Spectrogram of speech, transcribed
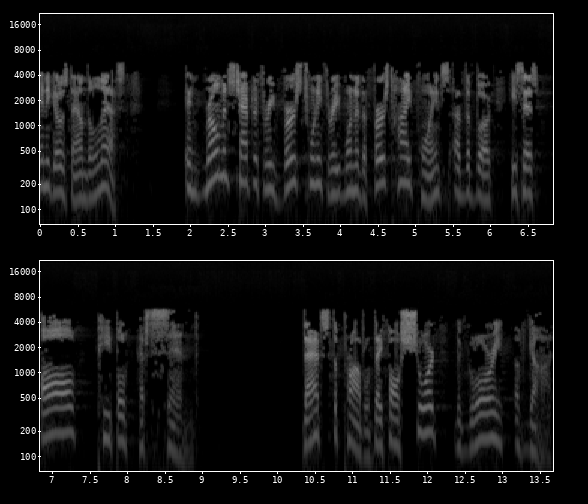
and he goes down the list. In Romans chapter 3, verse 23, one of the first high points of the book, he says, All people have sinned. That's the problem. They fall short the glory of God.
